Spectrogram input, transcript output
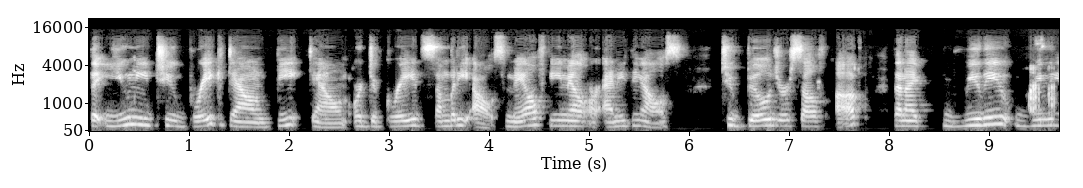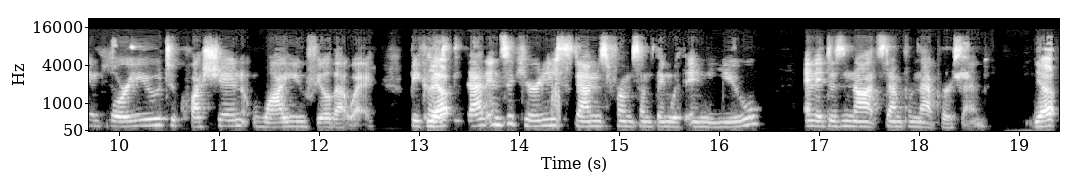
that you need to break down beat down or degrade somebody else male female or anything else to build yourself up then I really, really implore you to question why you feel that way. Because Yep. that insecurity stems from something within you and it does not stem from that person. Yep.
